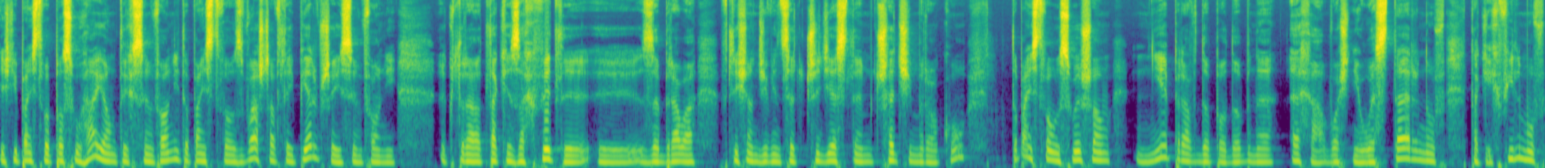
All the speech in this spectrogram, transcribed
Jeśli Państwo posłuchają tych symfonii, to Państwo, zwłaszcza w tej pierwszej symfonii, która takie zachwyty y, zebrała w 1933 roku, to Państwo usłyszą nieprawdopodobne echa właśnie westernów, takich filmów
